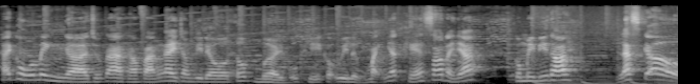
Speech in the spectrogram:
Hãy cùng với mình uh, chúng ta khám phá ngay trong video top 10 vũ khí có uy lực mạnh nhất khi headshot này nhé. Cùng mình đi thôi. Let's go!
